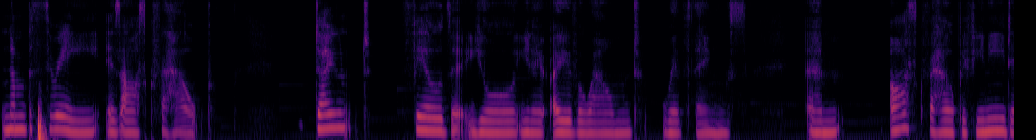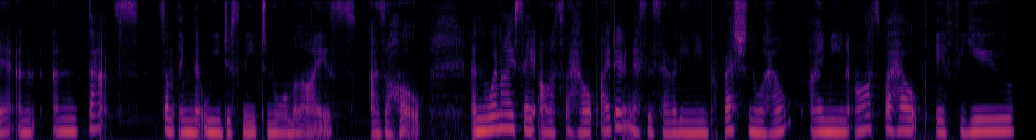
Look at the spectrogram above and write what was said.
number three is ask for help. Don't feel that you're, you know, overwhelmed with things. Um, ask for help if you need it, and and that's something that we just need to normalize as a whole. And when I say ask for help, I don't necessarily mean professional help. I mean ask for help if you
